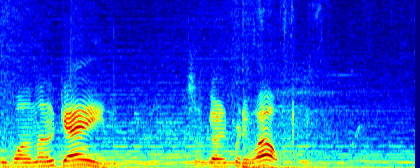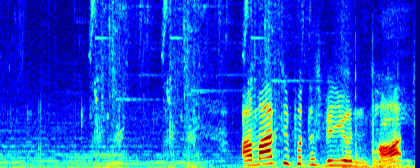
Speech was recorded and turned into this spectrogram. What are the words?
we won another game. This is going pretty well. I might have to put this video in parts.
